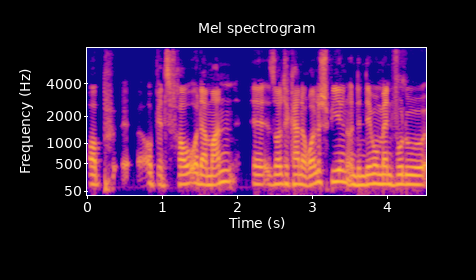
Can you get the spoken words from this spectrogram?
ob, ob jetzt Frau oder Mann, äh, sollte keine Rolle spielen. Und in dem Moment, wo du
